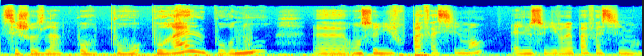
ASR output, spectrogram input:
ces choses-là pour pour pour elle, pour nous. euh, on se livre pas facilement. Elle ne se livrait pas facilement.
